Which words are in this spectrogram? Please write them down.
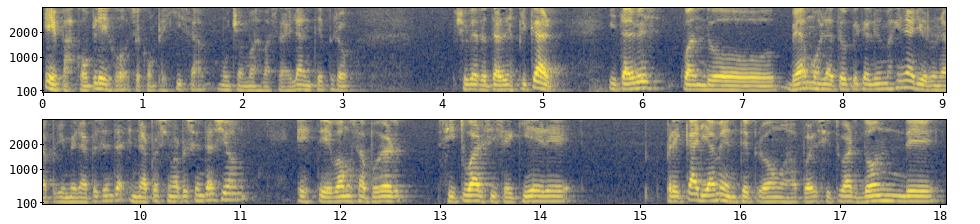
Es más complejo, se complejiza mucho más más adelante, pero yo voy a tratar de explicar. Y tal vez cuando veamos la tópica de lo imaginario en una, primera en la próxima presentación, este, vamos a poder situar, si se quiere, precariamente, pero vamos a poder situar dónde,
